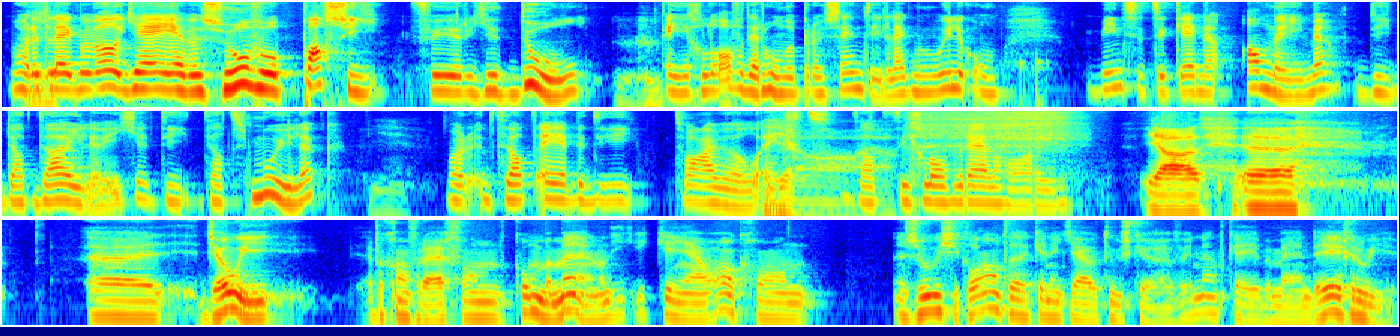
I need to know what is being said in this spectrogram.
Maar het lijkt me wel, jij hebt zoveel passie voor je doel. Mhm. En je gelooft er 100% in. Het lijkt me moeilijk om mensen te kennen aannemen die dat delen, weet je. Die, dat is moeilijk. Ja. Maar dat hebben die twee wel echt. Ja, dat, ja. Die er hele hard in. Ja, eh, eh, Joey heb ik gewoon gevraagd van, kom bij mij. Want ik, ik ken jou ook gewoon, een zoetje klanten ken ik jou toeschuiven. En dan kan je bij mij een D groeien.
